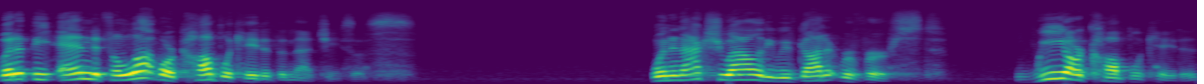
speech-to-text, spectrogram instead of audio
But at the end, it's a lot more complicated than that, Jesus. When in actuality, we've got it reversed. We are complicated.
